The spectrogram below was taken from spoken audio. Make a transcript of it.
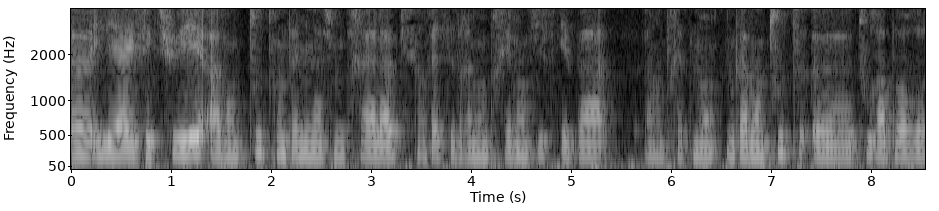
Euh, il est à effectuer avant toute contamination préalable, puisqu'en fait c'est vraiment préventif et pas un traitement. Donc avant tout, euh, tout rapport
